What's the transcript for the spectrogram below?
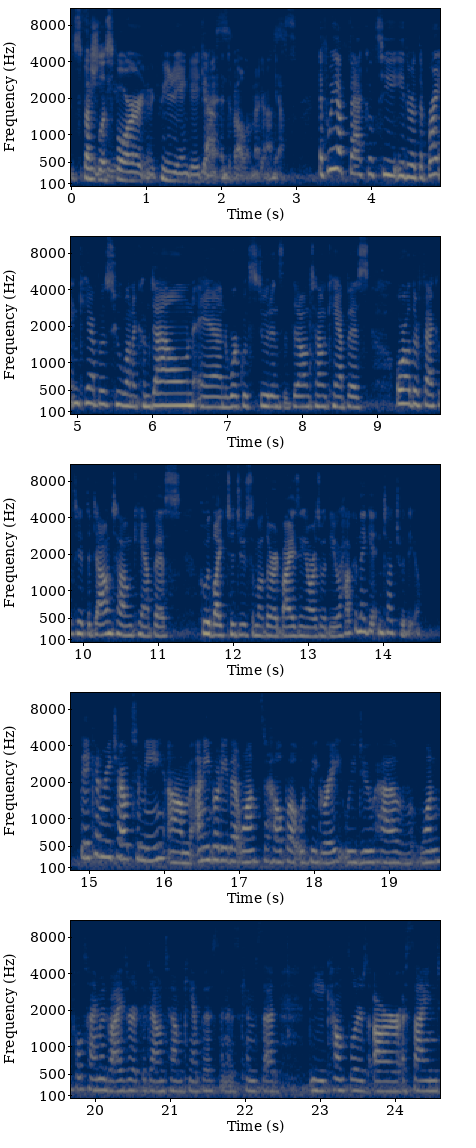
specialist for community engagement Yes. and development. Yes. If we have faculty either at the Brighton campus who want to come down and work with students at the downtown campus, or other faculty at the downtown campus who would like to do some of their advising hours with you, how can they get in touch with you? They can reach out to me. Um, anybody that wants to help out would be great. We do have one full time advisor at the downtown campus, and as Kim said, the counselors are assigned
